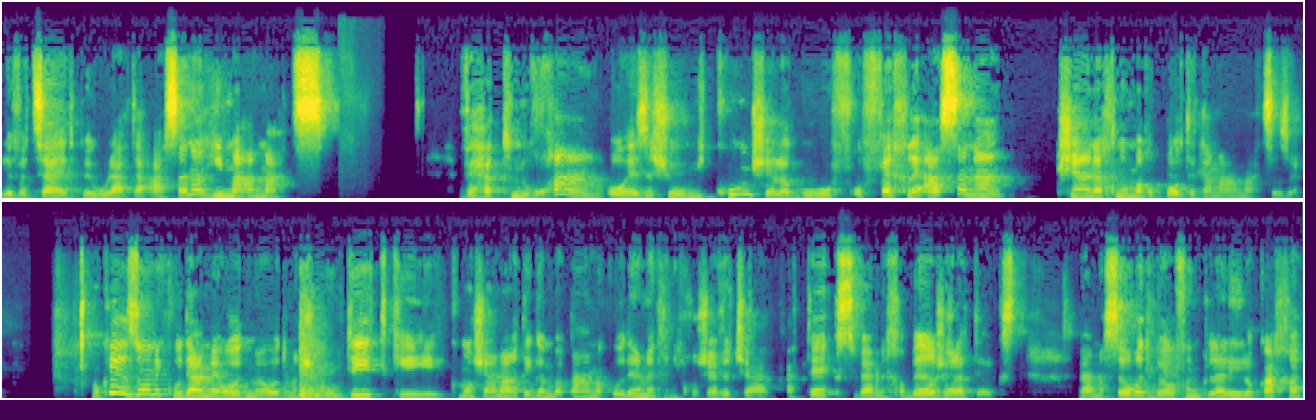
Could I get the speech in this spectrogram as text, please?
לבצע את פעולת האסנה, היא מאמץ. והתנוחה, או איזשהו מיקום של הגוף, הופך לאסנה כשאנחנו מרפות את המאמץ הזה. אוקיי, זו נקודה מאוד מאוד משמעותית, כי כמו שאמרתי גם בפעם הקודמת, אני חושבת שהטקסט והמחבר של הטקסט והמסורת באופן כללי לוקחת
